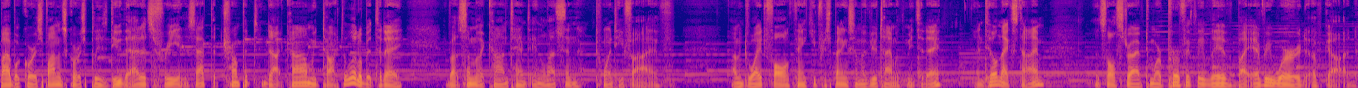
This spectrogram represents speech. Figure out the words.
Bible Correspondence Course, please do that. It's free and it's at thetrumpet.com. We talked a little bit today about some of the content in Lesson 25. I'm Dwight Falk. Thank you for spending some of your time with me today. Until next time, let's all strive to more perfectly live by every word of God.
